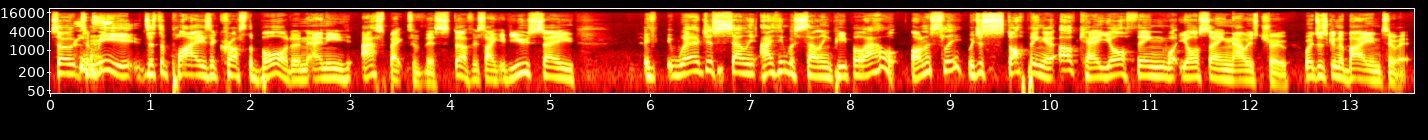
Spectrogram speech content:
So to me, it just applies across the board and any aspect of this stuff. It's like if you say if we're just selling i think we're selling people out honestly. We're just stopping it. Okay your thing what you're saying now is true. We're just going to buy into it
